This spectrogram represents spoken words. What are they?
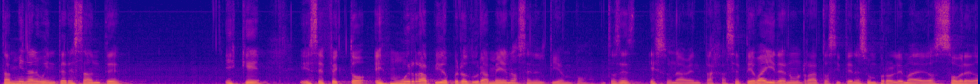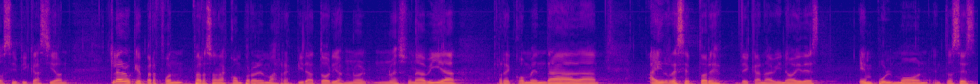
también algo interesante es que ese efecto es muy rápido, pero dura menos en el tiempo. Entonces es una ventaja. Se te va a ir en un rato si tienes un problema de sobredosificación. Claro que personas con problemas respiratorios no, es una vía recomendada. Hay receptores de cannabinoides en pulmón, entonces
